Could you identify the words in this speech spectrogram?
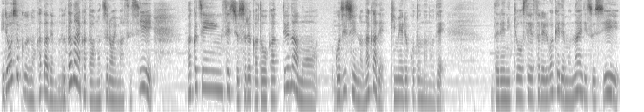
医療職の方でも、打たない方はもちろんいますしワクチン接種するかどうかっていうのはもうご自身の中で決めることなので誰に強制されるわけでもないですし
